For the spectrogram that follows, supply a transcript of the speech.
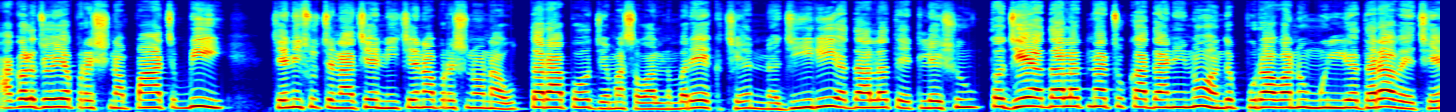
આગળ જોઈએ પ્રશ્ન પાંચ બી, જેની સૂચના છે નીચેના પ્રશ્નોના ઉત્તર આપો, જેમાં સવાલ નંબર એક છે નજીરી અદાલત એટલે શું? તો જે અદાલતના ચુકાદાની નોંધ પુરાવાનું મૂલ્ય ધરાવે છે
